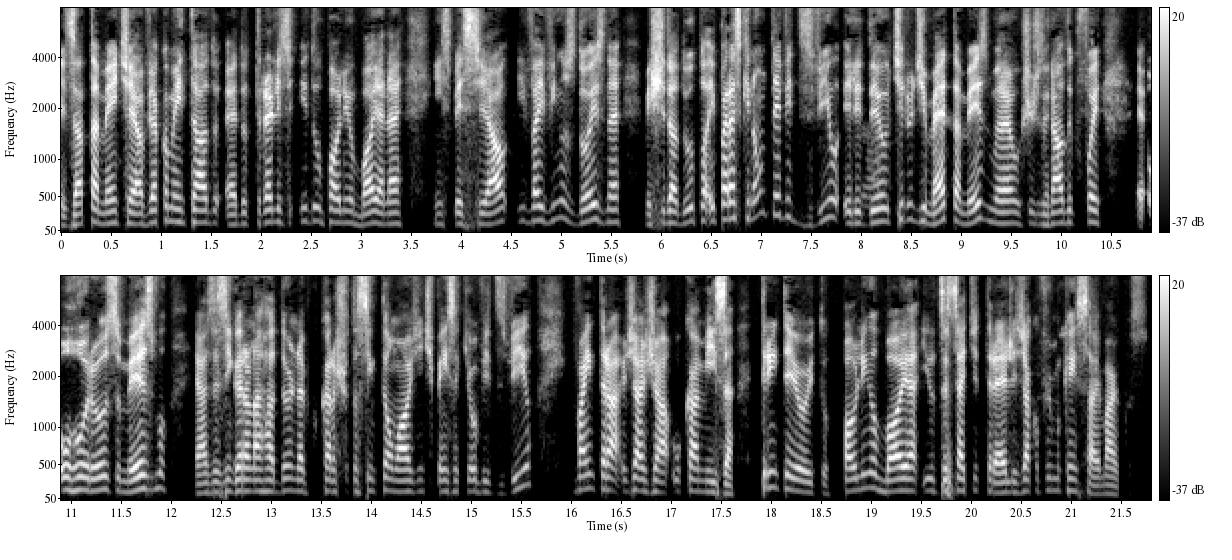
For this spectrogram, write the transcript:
Exatamente, é, eu havia comentado é, do Trellis e do Paulinho Boia, né, em especial, e vai vir os dois, né, mexida dupla, e parece que não teve desvio, ele deu tiro de meta mesmo, né, o chute do Reinaldo que foi é, horroroso mesmo, é, às vezes engana o narrador, né, porque o cara chuta assim tão mal, a gente pensa que houve desvio, vai entrar já já o camisa 38, Paulinho Boia, e o 17 Trellis, já confirmo quem sai, Marcos.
